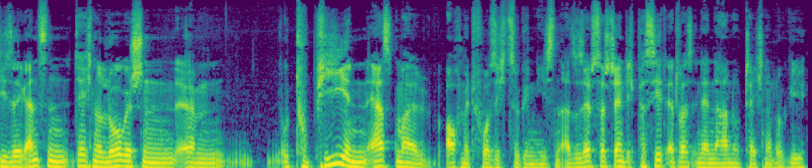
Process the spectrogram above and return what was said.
diese ganzen technologischen ähm, Utopien erstmal auch mit Vorsicht zu genießen. Also selbstverständlich passiert etwas in der Nanotechnologie,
